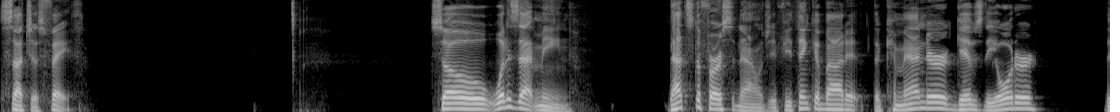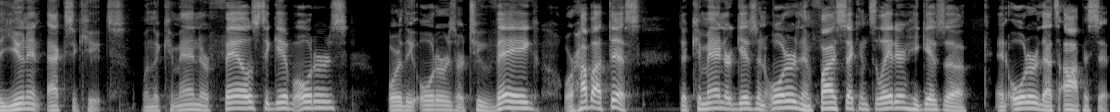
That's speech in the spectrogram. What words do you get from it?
such as faith. So, what does that mean? That's the first analogy. If you think about it, the commander gives the order, the unit executes. When the commander fails to give orders, or the orders are too vague, or how about this? The commander gives an order, then five seconds later, he gives a an order that's opposite.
